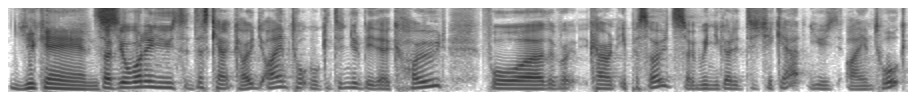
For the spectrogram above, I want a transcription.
You can. So if you want to use the discount code, IMTalk will continue to be the code for the current episodes. So when you go to, to check out, use IMTalk.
